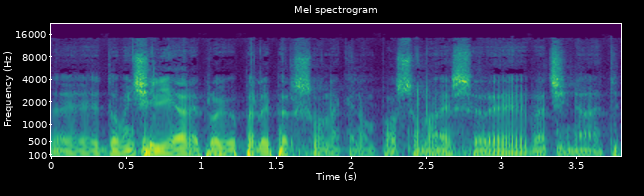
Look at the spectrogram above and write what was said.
eh, domiciliare proprio per le persone che non possono essere vaccinate.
